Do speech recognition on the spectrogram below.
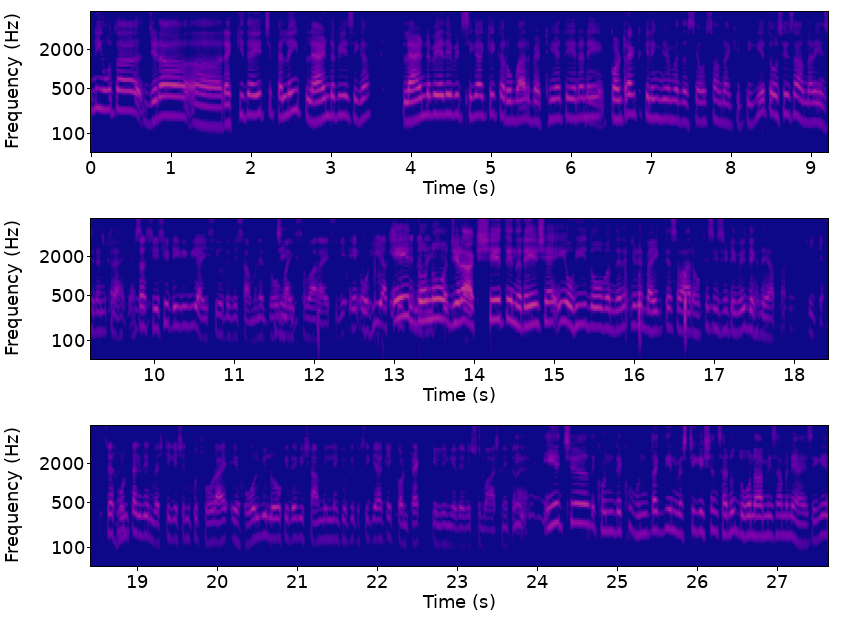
ਨਹੀਂ ਉਹ ਤਾਂ ਜਿਹੜਾ ਰੈਕੀ ਦਾ ਇਹ ਚ ਪਹਿਲਾਂ ਹੀ ਪਲਾਨਡ ਵੇ ਸੀਗਾ। ਪਲਾਨਡ ਵੇ ਦੇ ਵਿੱਚ ਸੀਗਾ ਕਿ ਘਰੋਂ ਬਾਹਰ ਬੈਠੇ ਆ ਤੇ ਇਹਨਾਂ ਨੇ ਕੰਟਰੈਕਟ ਕਿਲਿੰਗ ਜਿਵੇਂ ਮੈਂ ਦੱਸਿਆ ਉਸ ਹਿਸਾਬ ਨਾਲ ਕੀਤੀ ਗਈ ਤੇ ਉਸ ਹਿਸਾਬ ਨਾਲ ਇਨਸੀਡੈਂਟ ਕਰਾਇਆ ਗਿਆ ਸਰ ਸੀਸੀਟੀਵੀ ਵੀ ਆਈ ਸੀ ਉਹਦੇ ਵਿੱਚ ਸਾਹਮਣੇ ਦੋ। ਬਾਈਕ ਸਵਾਰ ਆਏ ਸੀਗੇ। ਇਹ ਉਹੀ ਅਕਸ਼ੇ ਇਹ ਤੇ ਨਰੇਸ਼? ਦੋਨੋਂ ਜਿਹੜਾ ਅਕਸ਼ੇ ਤੇ ਨਰੇਸ਼ ਹੈ ਇਹ ਉਹੀ ਦੋ ਬੰਦੇ ਨੇ ਜਿਹੜੇ ਬਾਈਕ ਤੇ ਸਵਾਰ ਹੋ ਕੇ ਸੀਸੀਟੀਵੀ ਵਿੱਚ ਦਿਖਦੇ ਆ ਆਪਾਂ ਨੂੰ। ਠੀਕ ਹੈ। ਸਰ ਹੁਣ ਤੱਕ ਦੀ ਇਨਵੈਸਟੀਗੇਸ਼ਨ ਕੁਝ ਹੋਰ ਆਏ? ਇਹ ਹੋਰ ਵੀ ਲੋਕ ਇਹਦੇ ਵਿੱਚ ਸ਼ਾਮਿਲ ਨੇ ਕਿਉਂਕਿ ਤੁਸੀਂ ਕਿਹਾ ਕਿ ਕੰਟਰੈਕਟ ਕਿਲਿੰਗ ਇਹਦੇ ਵਿੱਚ ਸੁਭਾਸ਼ ਨੇ ਕਰਾਇਆ। ਇਹ ਚ ਦੇਖੋ ਹੁਣ ਦੇਖੋ ਹੁਣ ਤੱਕ ਦੀ ਇਨਵੈਸਟੀਗੇਸ਼ਨ ਸਾਨੂੰ ਦੋ ਨਾਮ ਹੀ ਸਾਹਮਣੇ ਆਏ ਸੀਗੇ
